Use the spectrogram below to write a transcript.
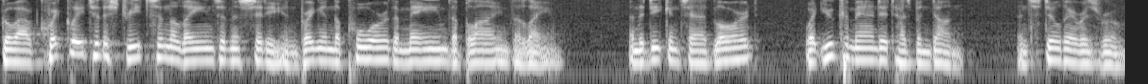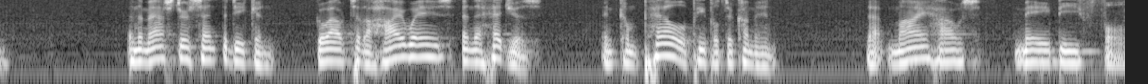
Go out quickly to the streets and the lanes in the city and bring in the poor, the maimed, the blind, the lame. And the deacon said, Lord, what you commanded has been done, and still there is room. And the master sent the deacon, Go out to the highways and the hedges and compel people to come in, that my house may be full.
